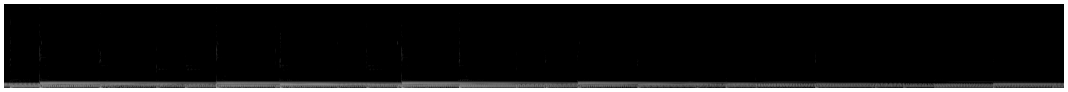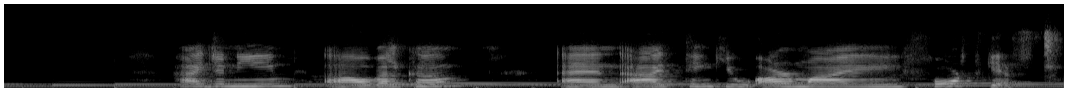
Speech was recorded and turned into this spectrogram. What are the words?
Hi, Janine. Uh, welcome. And I think you are my fourth guest.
